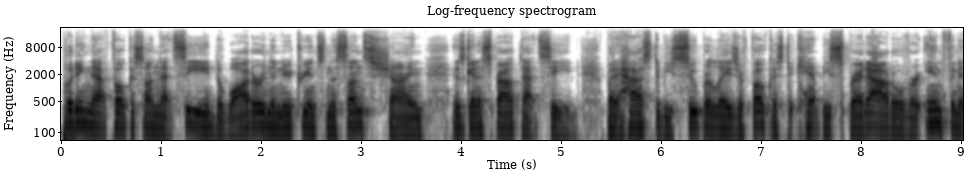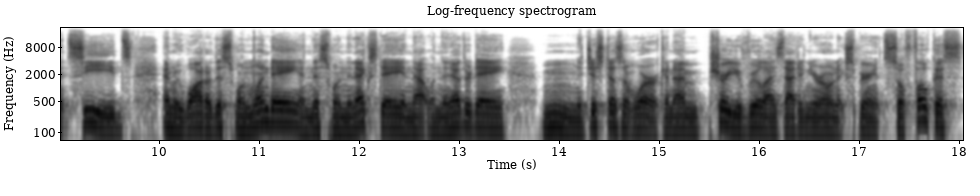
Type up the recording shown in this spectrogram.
putting that focus on that seed, the water and the nutrients and the sunshine is going to sprout that seed. But it has to be super laser focused. It can't be spread out over infinite seeds and we water this one one day and this one the next day and that one the other day. Mm, it just doesn't work. And I'm sure you've realized that in your own experience. So focus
